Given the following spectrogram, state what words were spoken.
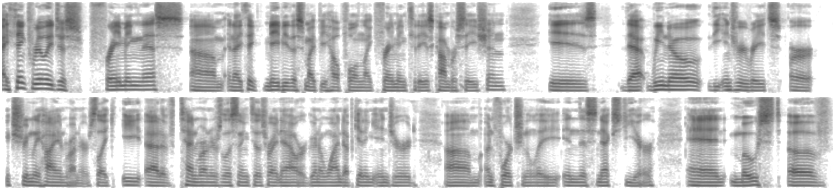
I, think really just framing this, um, and I think maybe this might be helpful in like framing today's conversation, is that we know the injury rates are extremely high in runners. Like eight out of ten runners listening to this right now are going to wind up getting injured, um, unfortunately, in this next year. And most of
